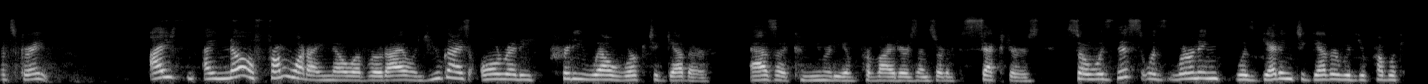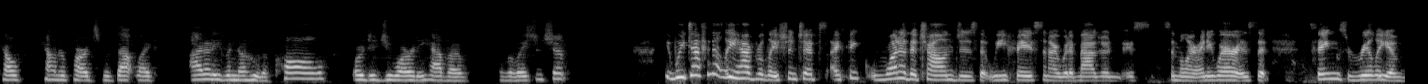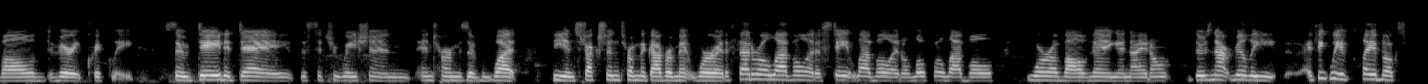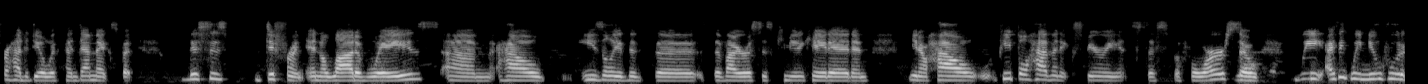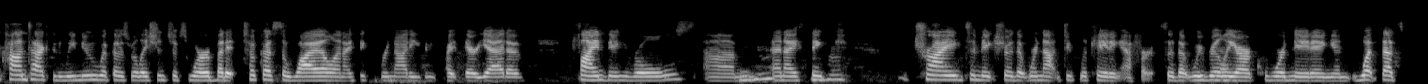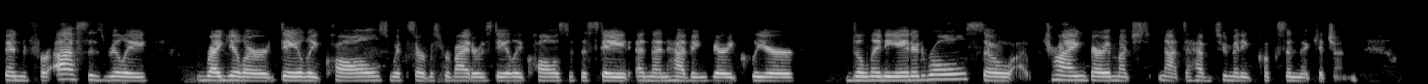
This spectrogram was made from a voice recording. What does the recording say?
That's great. I I know from what I know of Rhode Island, you guys already pretty well work together as a community of providers and sort of sectors so was this was learning was getting together with your public health counterparts was that like i don't even know who to call or did you already have a, a relationship? We definitely have relationships. I think one of the challenges that we face and i would imagine is similar anywhere is that things really evolved very quickly. So day to day the situation in terms of what the instructions from the government were at a federal level at a state level at a local level were evolving and i don't there's not really i think we have playbooks for how to deal with pandemics but this is different in a lot of ways um, how easily the, the the virus is communicated and you know how people haven't experienced this before so yeah. we i think we knew who to contact and we knew what those relationships were but it took us a while and i think we're not even quite there yet of finding roles um, mm-hmm. and i think mm-hmm trying to make sure that we're not duplicating effort so that we really yeah. are coordinating and what that's been for us is really regular daily calls with service providers daily calls with the state and then having very clear delineated roles so trying very much not to have too many cooks in the kitchen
